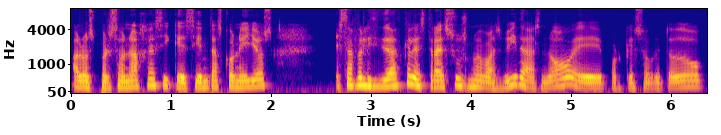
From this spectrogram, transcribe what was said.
a los personajes y que sientas con ellos esa felicidad que les trae sus nuevas vidas, ¿no? Eh, porque sobre todo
